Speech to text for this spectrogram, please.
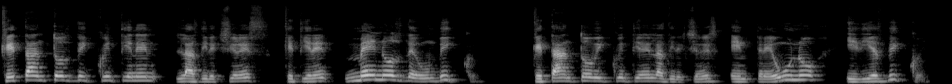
¿qué tantos Bitcoin tienen las direcciones que tienen menos de un Bitcoin? ¿Qué tanto Bitcoin tienen las direcciones entre 1 y 10 Bitcoin?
